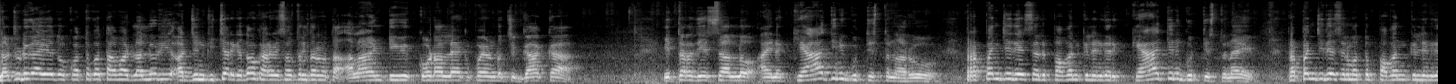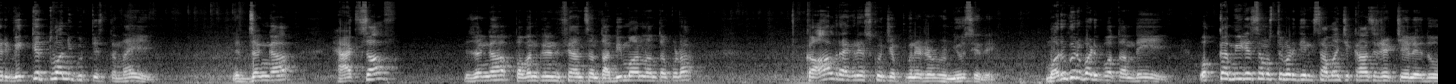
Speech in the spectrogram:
నటుడిగా ఏదో కొత్త కొత్త అవార్డులు అల్లూరి అర్జున్కి ఇచ్చారు కదా ఒక అరవై సంవత్సరాల తర్వాత. అలాంటివి కూడా లేకపోయి ఉండొచ్చు గాక. ఇతర దేశాల్లో ఆయన ఖ్యాతిని గుర్తిస్తున్నారు. ప్రపంచ దేశాలు పవన్ కళ్యాణ్ గారి ఖ్యాతిని గుర్తిస్తున్నాయి. ప్రపంచ దేశాలు మొత్తం పవన్ కళ్యాణ్ గారి వ్యక్తిత్వాన్ని గుర్తిస్తున్నాయి. నిజంగా హ్యాట్స్ ఆఫ్ నిజంగా పవన్ కళ్యాణ్ ఫ్యాన్స్ అంత అభిమానులంతా కూడా కాల్ రెగరేసుకొని చెప్పుకునేటటువంటి న్యూస్ ఇది. మరుగున పడిపోతుంది. ఒక్క మీడియా సంస్థ కూడా దీనికి సంబంధించి కాన్సన్ట్రేట్ చేయలేదు.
